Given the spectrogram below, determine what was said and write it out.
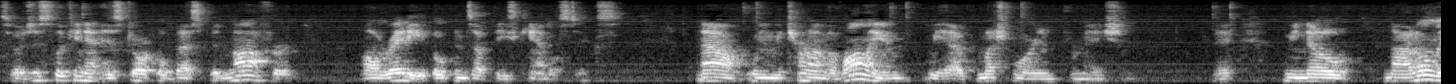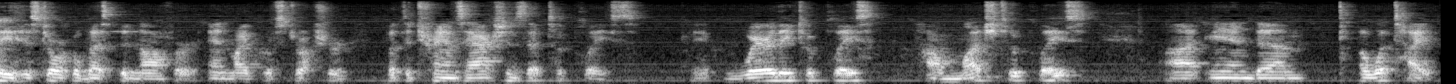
So just looking at historical best bid and offer, already opens up these candlesticks. Now, when we turn on the volume, we have much more information. Okay? We know not only historical best bid and offer and microstructure, but the transactions that took place, okay? where they took place, how much took place, uh, and um, uh, what type.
